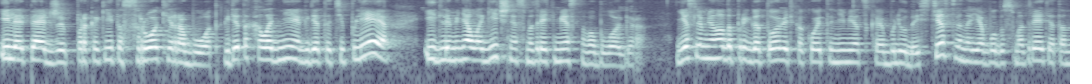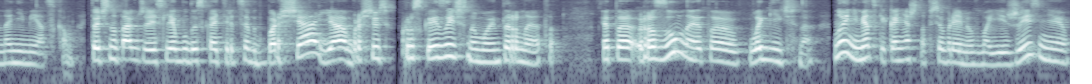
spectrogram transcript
Или опять же про какие-то сроки работ. Где-то холоднее, где-то теплее, и для меня логичнее смотреть местного блогера. Если мне надо приготовить какое-то немецкое блюдо, естественно, я буду смотреть это на немецком. Точно так же, если я буду искать рецепт борща, я обращусь к русскоязычному интернету. Это разумно, это логично. Ну и немецкий, конечно, все время в моей жизни.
